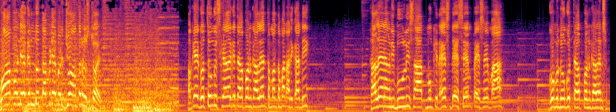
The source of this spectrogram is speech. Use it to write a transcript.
Walaupun dia gendut tapi dia berjuang terus, coy. Oke, gue tunggu sekali lagi telepon kalian, teman-teman, adik-adik. Kalian yang dibully saat mungkin SD, SMP, SMA. Gue menunggu telepon kalian 10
